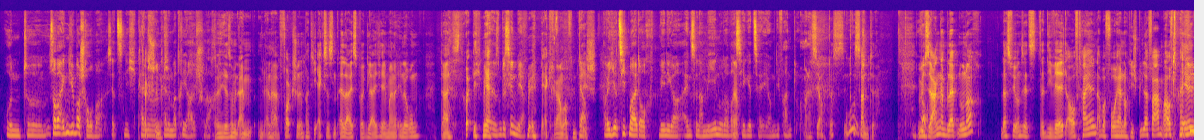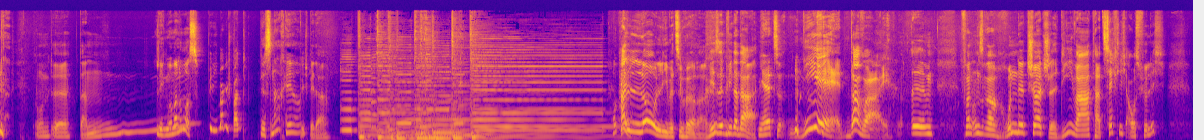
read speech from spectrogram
und äh, ist aber eigentlich überschaubar. Ist jetzt nicht keine, keine Materialschlacht. Wenn ich das mal mit, einem, mit einer fortgeschrittenen Partie Access and Allies vergleiche in meiner Erinnerung, da ist deutlich mehr. Da ist ein bisschen mehr. Mehr, mehr Kram auf dem Tisch. Ja, aber hier zieht man halt auch weniger einzelne Armeen oder was. Ja. Hier geht es ja eher um die Verhandlung. Aber das ist ja auch das Interessante. Gut. Würde ich sagen, dann bleibt nur noch dass wir uns jetzt die Welt aufteilen, aber vorher noch die Spielerfarben aufteilen. Und äh, dann legen wir mal los. Bin ich mal gespannt. Bis nachher. Bis später. Okay. Hallo, liebe Zuhörer. Wir sind wieder da. Jetzt. Yeah, dabei. Ähm, von unserer Runde Churchill. Die war tatsächlich ausführlich.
